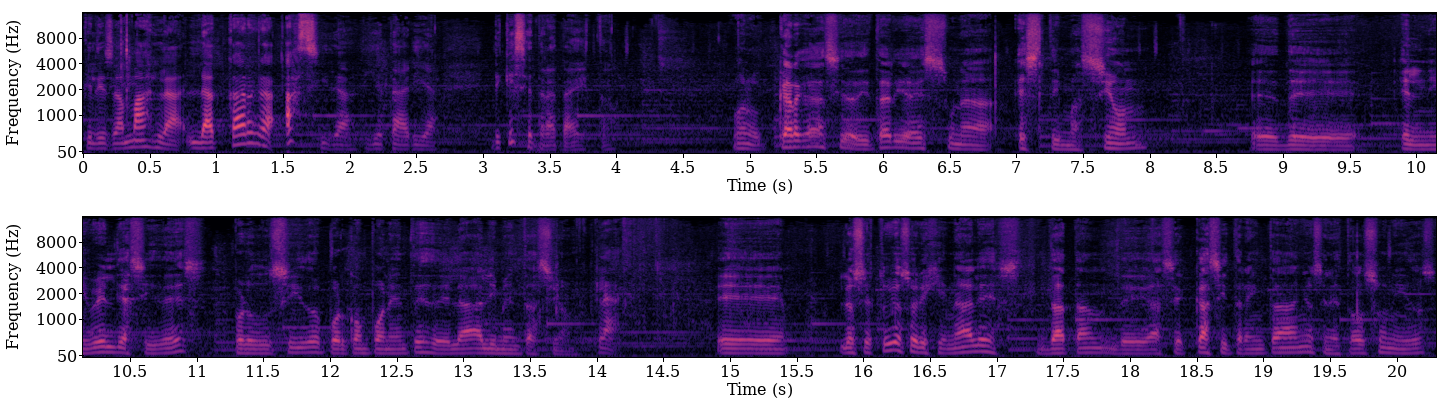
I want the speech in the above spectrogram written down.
que le llamás la, la carga ácida dietaria. ¿De qué se trata esto? Bueno, carga ácida dietaria es una estimación eh, del nivel de acidez producido por componentes de la alimentación. Claro. Eh, los estudios originales datan de hace casi 30 años en Estados Unidos,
